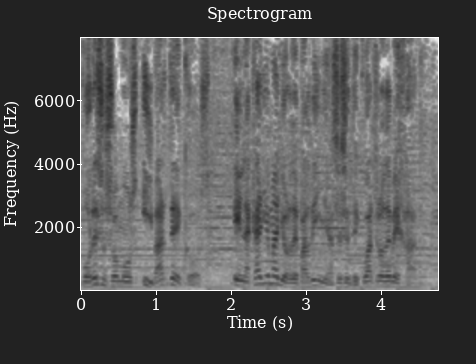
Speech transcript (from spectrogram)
Por eso somos Ibarte Ecos, en la calle Mayor de Pardiña 64 de Bejar.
